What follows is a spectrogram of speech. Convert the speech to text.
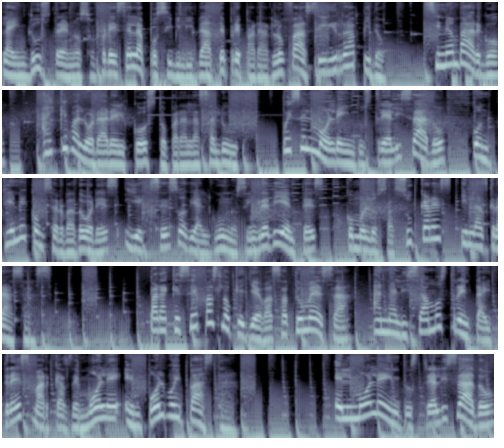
la industria nos ofrece la posibilidad de prepararlo fácil y rápido. Sin embargo, hay que valorar el costo para la salud, pues el mole industrializado contiene conservadores y exceso de algunos ingredientes como los azúcares y las grasas. Para que sepas lo que llevas a tu mesa, analizamos 33 marcas de mole en polvo y pasta. El mole industrializado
